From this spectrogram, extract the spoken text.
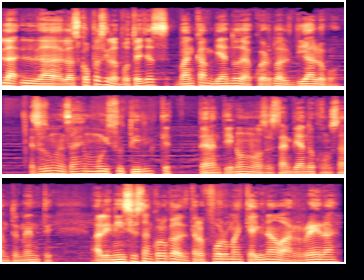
La- la- las copas y las botellas van cambiando de acuerdo al diálogo. Eso es un mensaje muy sutil que Tarantino nos está enviando constantemente. Al inicio están colocadas de tal forma que hay una barrera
